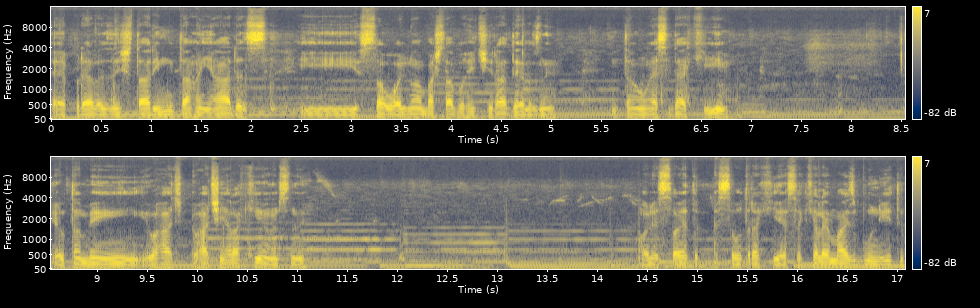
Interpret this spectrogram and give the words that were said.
é, para elas estarem muito arranhadas e só o óleo não bastava retirar delas, né? Então essa daqui eu também eu já, eu já tinha ela aqui antes, né? Olha só essa outra aqui. Essa aqui ela é mais bonita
